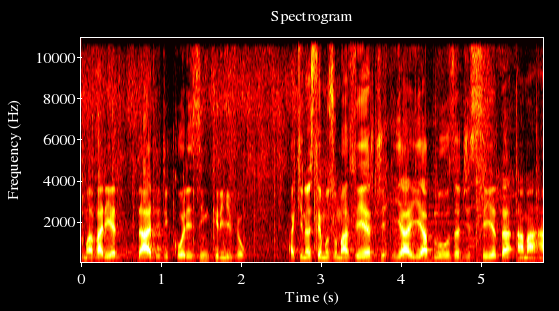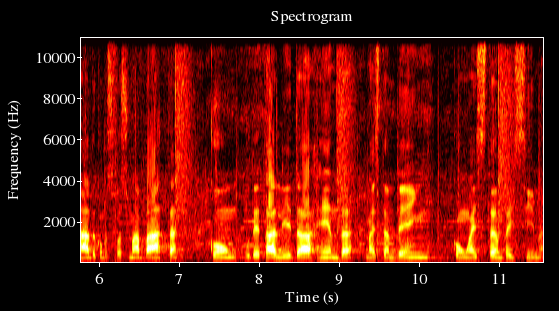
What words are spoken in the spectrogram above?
uma variedade de cores incrível. Aqui nós temos uma verde e aí a blusa de seda amarrada como se fosse uma bata com o detalhe da renda, mas também com a estampa em cima.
